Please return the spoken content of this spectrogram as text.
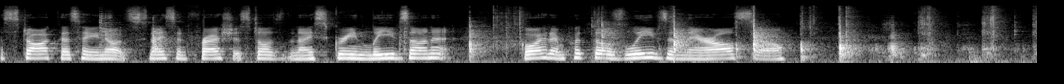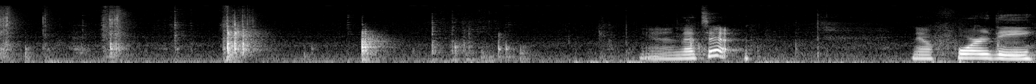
stalk, that's how you know it's nice and fresh. It still has the nice green leaves on it. Go ahead and put those leaves in there also. And that's it. Now for the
